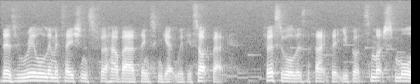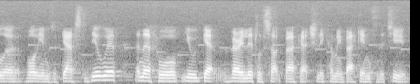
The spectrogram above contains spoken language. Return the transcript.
there's real limitations for how bad things can get with your suckback. First of all, there's the fact that you've got much smaller volumes of gas to deal with, and therefore you get very little suckback actually coming back into the tube.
